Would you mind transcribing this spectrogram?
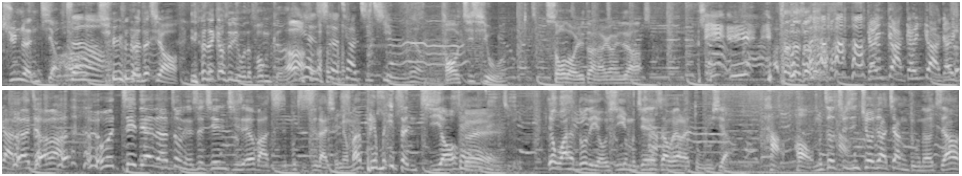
军人脚，真的，军人的脚，你都在告诉你我的风格啊。你很适合跳机器舞那种。哦，机器舞，solo 一段来看一下。算算算，尴尬尴尬尴尬，不要讲了。我们今天呢重点是，今天其实 Elva 其实不只是来前面，我们要陪我们一整集哦。对，整集要玩很多的游戏，我们今天稍微要来赌一下。好好，我们这最近就要降赌呢。只要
